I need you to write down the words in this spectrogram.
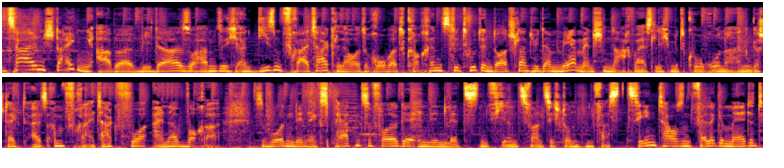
Die Zahlen steigen aber wieder. So haben sich an diesem Freitag laut Robert Koch Institut in Deutschland wieder mehr Menschen nachweislich mit Corona angesteckt als am Freitag vor einer Woche. So wurden den Experten zufolge in den letzten 24 Stunden fast 10.000 Fälle gemeldet.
